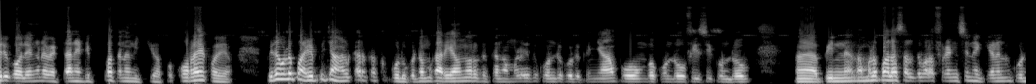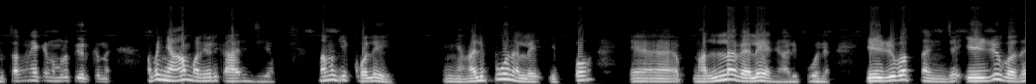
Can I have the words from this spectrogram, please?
ഒരു കൊലയും കൂടെ വെട്ടാനായിട്ട് ഇപ്പൊ തന്നെ നിൽക്കുക അപ്പൊ കുറെ കൊലയും. പിന്നെ നമ്മൾ പഴിപ്പിച്ച ആൾക്കാർക്കൊക്കെ കൊടുക്കും. നമുക്ക് അറിയാവുന്നവർക്കൊക്കെ നമ്മൾ ഇത് കൊണ്ട് കൊടുക്കും. ഞാൻ പോകുമ്പോൾ കൊണ്ട് ഓഫീസിൽ കൊണ്ടുപോകും. പിന്നെ നമ്മൾ പല സ്ഥലത്ത് നമ്മളെ ഫ്രണ്ട്സിനൊക്കെ ആണെങ്കിലും കൊടുത്ത് അങ്ങനെയൊക്കെ നമ്മൾ തീർക്കുന്നത് അപ്പൊ ഞാൻ പറഞ്ഞു ഒരു കാര്യം ചെയ്യാം. നമുക്ക് ഈ കൊലയെ ഞാലിപ്പൂവനല്ലേ ഇപ്പൊ നല്ല വിലയാണ് ഞാലിപ്പൂവിന്. എഴുപത്തഞ്ച് എഴുപത്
